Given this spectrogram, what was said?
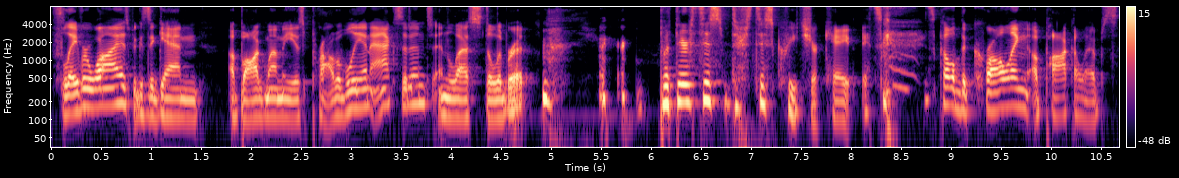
flavor wise because again, a bog mummy is probably an accident and less deliberate. But there's this there's this creature, Kate. It's it's called the crawling apocalypse.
